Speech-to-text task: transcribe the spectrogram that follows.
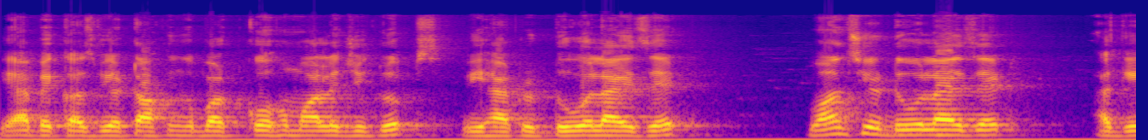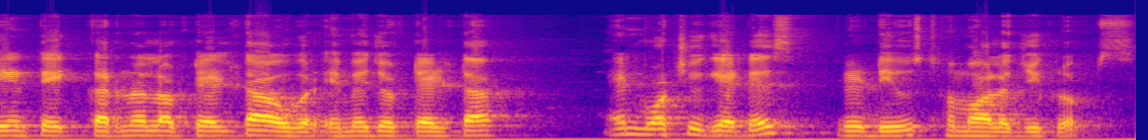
Yeah, because we are talking about cohomology groups, we have to dualize it. Once you dualize it, again take kernel of delta over image of delta and what you get is reduced homology groups.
